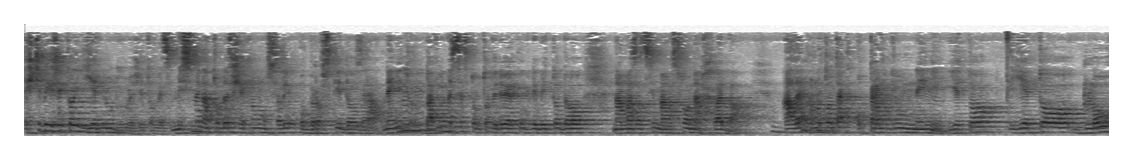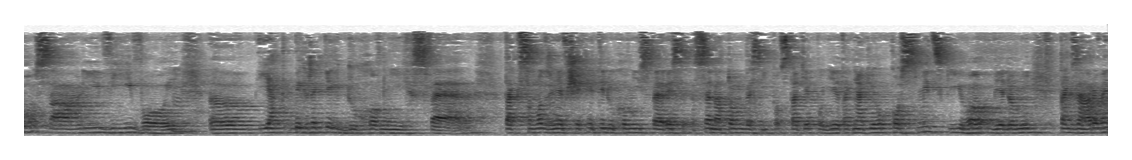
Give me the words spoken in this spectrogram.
ještě bych řekl jednu důležitou věc. My jsme na tohle všechno museli obrovsky dozrát. Není to, mm-hmm. bavíme se v tomto videu, jako kdyby to bylo namazat si máslo na chleba. Ale ono to tak opravdu není. Je to, je to dlouhosáhlý vývoj, mm. jak bych řekl, těch duchovních sfér, tak samozřejmě všechny ty duchovní sféry se na tom ve své podstatě podíje tak nějakého kosmického vědomí, tak zároveň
